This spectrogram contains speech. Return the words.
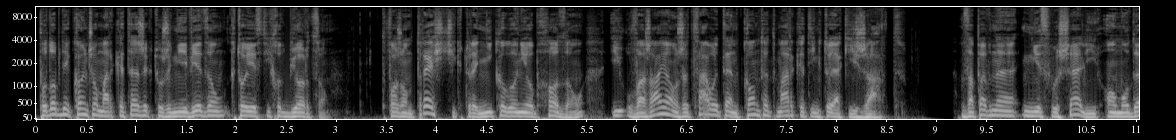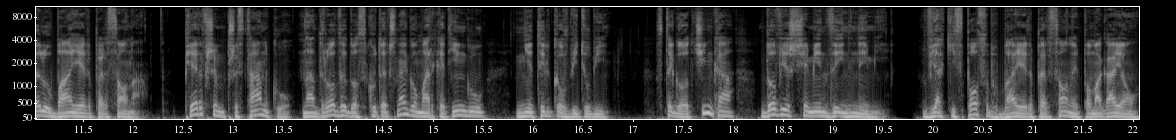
Podobnie kończą marketerzy, którzy nie wiedzą, kto jest ich odbiorcą. Tworzą treści, które nikogo nie obchodzą i uważają, że cały ten content marketing to jakiś żart. Zapewne nie słyszeli o modelu buyer persona – pierwszym przystanku na drodze do skutecznego marketingu nie tylko w B2B. Z tego odcinka dowiesz się między innymi, w jaki sposób buyer persony pomagają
